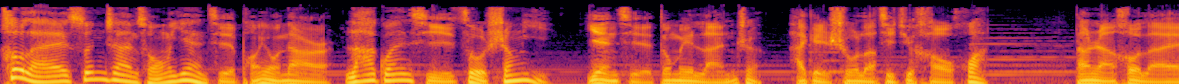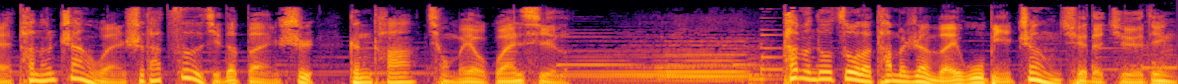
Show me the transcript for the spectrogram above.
后来，孙战从燕姐朋友那儿拉关系做生意，燕姐都没拦着，还给说了几句好话。当然，后来他能站稳是他自己的本事，跟他就没有关系了。他们都做了他们认为无比正确的决定，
